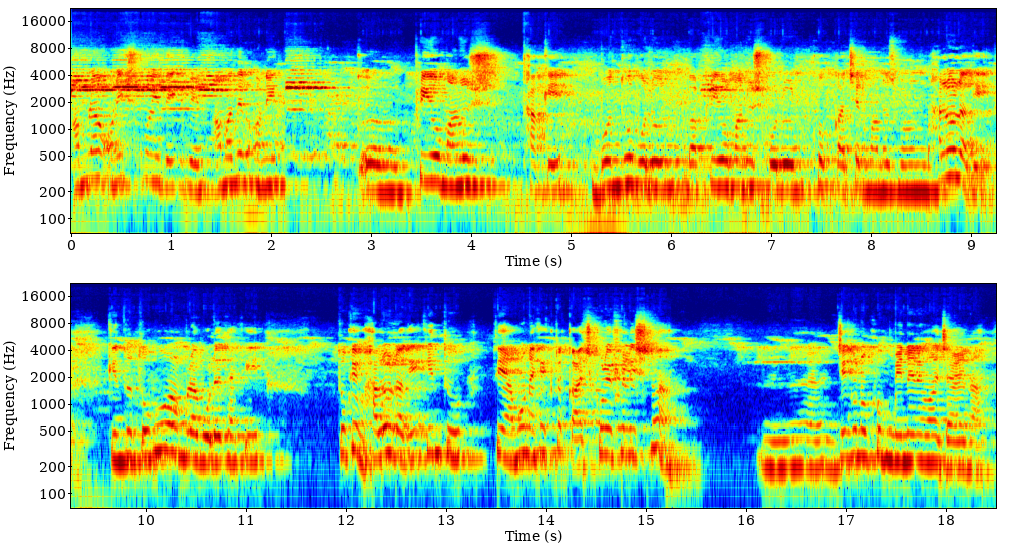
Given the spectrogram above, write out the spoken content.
আমরা অনেক সময় দেখবেন আমাদের অনেক প্রিয় মানুষ থাকে, বন্ধু বলুন বা প্রিয় মানুষ বলুন, খুব কাছের মানুষ বলুন, ভালো লাগে। কিন্তু তবুও আমরা বলে থাকি, তোকে ভালো লাগে, কিন্তু তুই এমন এক একটা কাজ করে ফেলিস না? যেগুলো খুব মেনে নেওয়া যায় না।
